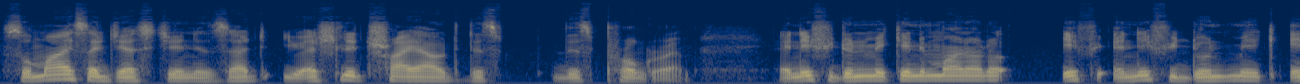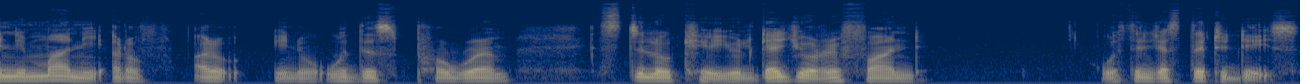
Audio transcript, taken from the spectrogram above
So my suggestion is that you actually try out this this program, and if you don't make any money out of if and if you don't make any money out of out of you know with this program, it's still okay. You'll get your refund within just 30 days.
